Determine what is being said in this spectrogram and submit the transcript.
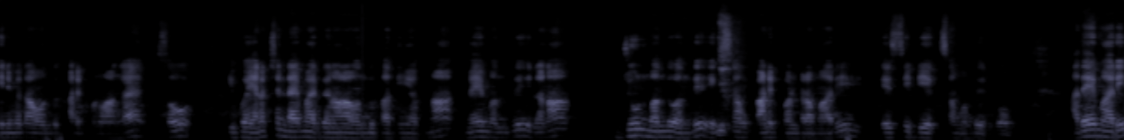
இனிமேல் தான் வந்து காண்டக்ட் பண்ணுவாங்க. ஸோ இப்போ எலெக்ஷன் டைமாக இருக்கிறதுனால வந்து பார்த்தீங்க அப்படின்னா மே வந்து இல்லைனா ஜூன் மந்த் வந்து எக்ஸாம் காண்டக்ட் பண்ணுற மாதிரி எஸ்சிடி எக்ஸாம் வந்து இருக்கும். அதே மாதிரி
